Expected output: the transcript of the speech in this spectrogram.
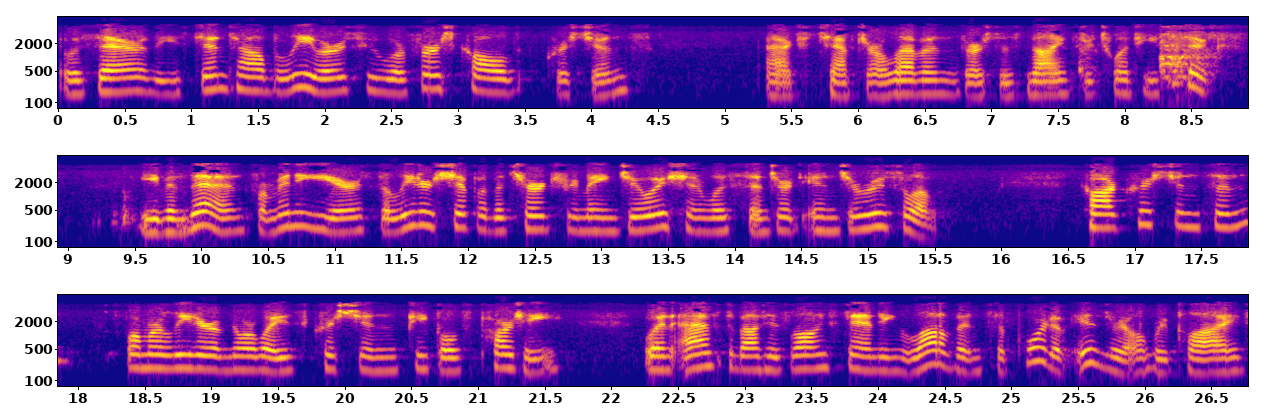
It was there these Gentile believers who were first called Christians, Acts chapter 11, verses 9 through 26. Even then, for many years, the leadership of the church remained Jewish and was centered in Jerusalem. Carl Christensen former leader of Norway's Christian People's Party, when asked about his long-standing love and support of Israel, replied,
